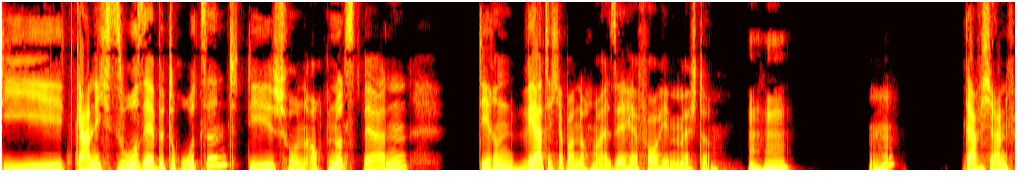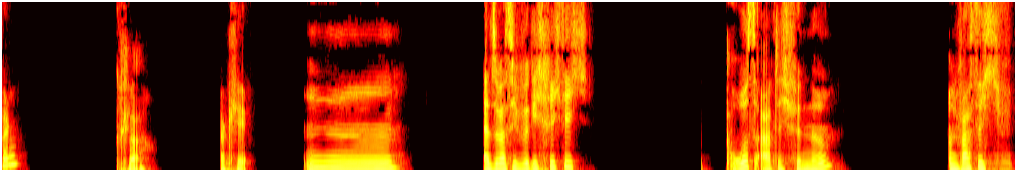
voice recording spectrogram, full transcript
die gar nicht so sehr bedroht sind, die schon auch benutzt werden, deren Wert ich aber nochmal sehr hervorheben möchte. Mhm. Mhm. Darf ich anfangen? Klar. Okay. Mm, also was ich wirklich richtig großartig finde und was ich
